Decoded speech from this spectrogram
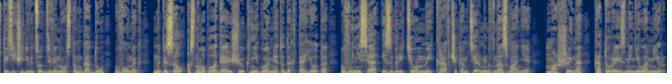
в 1990 году Вомек написал основополагающую книгу о методах Toyota, вынеся изобретенный Кравчиком термин в название «машина, которая изменила мир»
